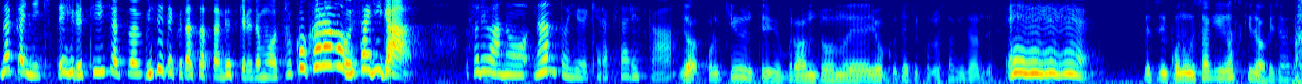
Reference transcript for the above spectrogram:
中に着ている T シャツを見せてくださったんですけれどもそこからもウサギが。それはあの何というキャラクターですか？いやこれキューンっていうブランドでよく出てくるウサギなんですけど、えー、別にこのうさぎが好きなわけじゃない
